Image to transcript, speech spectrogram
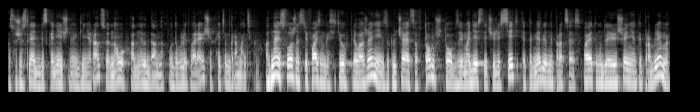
осуществлять бесконечную генерацию новых входных данных, удовлетворяющих этим грамматикам. Одна из сложностей фазинга сетевых приложений заключается в том, что взаимодействие через сеть — это медленный процесс. Поэтому для решения этой проблемы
